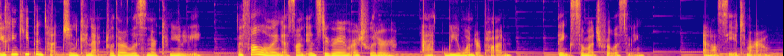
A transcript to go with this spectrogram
You can keep in touch and connect with our listener community by following us on Instagram or Twitter at We Wonder Pod. Thanks so much for listening, and I'll see you tomorrow.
